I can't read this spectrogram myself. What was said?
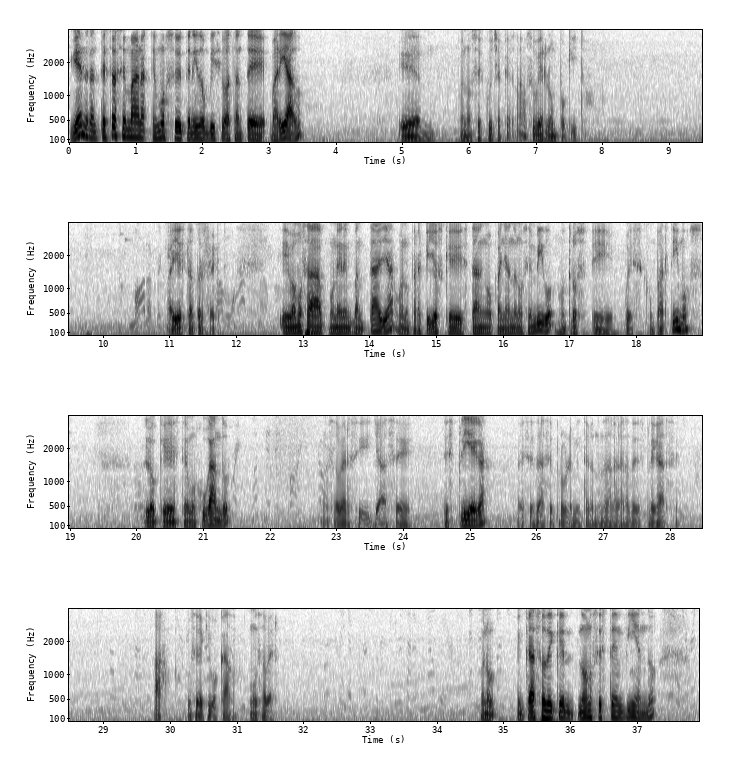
Bien, durante esta semana hemos eh, tenido un vicio bastante variado. Eh, bueno, se escucha que vamos a subirlo un poquito. Ahí está perfecto. Y vamos a poner en pantalla, bueno, para aquellos que están acompañándonos en vivo, nosotros eh, pues compartimos lo que estemos jugando. Vamos a ver si ya se despliega. A veces da ese problemita que no le da la gana de desplegarse. Ah, puse el equivocado. Vamos a ver. Bueno, en caso de que no nos estén viendo,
